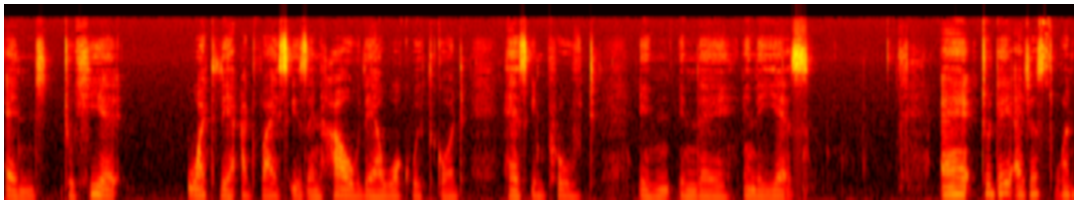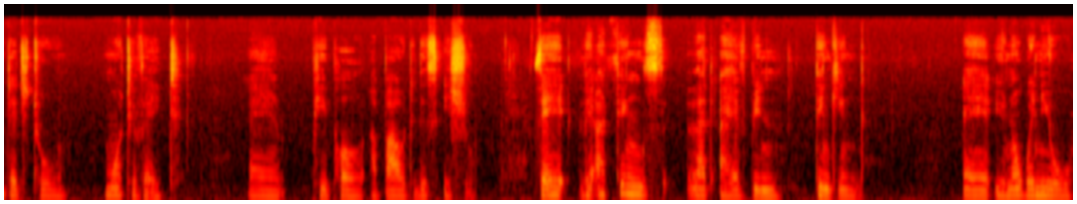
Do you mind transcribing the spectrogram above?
and to hear what their advice is and how their walk with god has improved in in the in the years uh, today, I just wanted to motivate uh, people about this issue. There, there are things that I have been thinking. Uh, you know, when you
